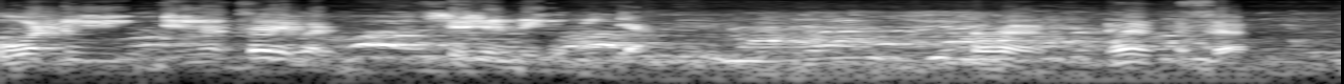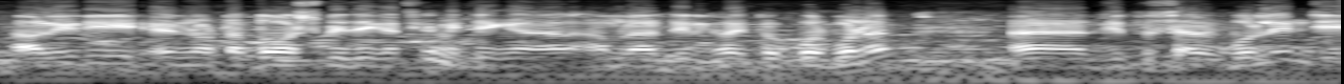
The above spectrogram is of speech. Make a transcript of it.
ওভার টু জিন্নার স্যার, এবার শেষের দিকে হ্যাঁ হ্যাঁ স্যার। অলরেডি নটা দশ বেজে গেছে মিটিং আমরা দীর্ঘায়িত করব না। জিতু স্যার বললেন যে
